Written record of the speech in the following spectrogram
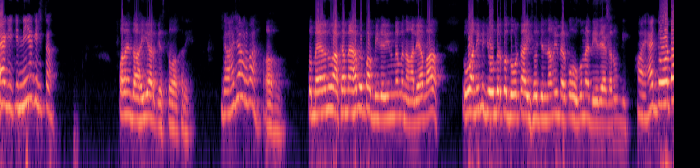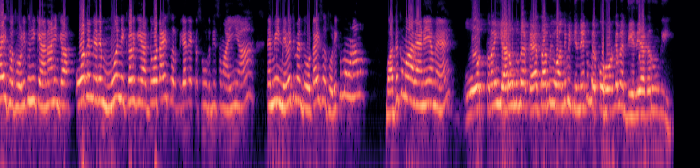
ਹੈਗੀ ਕਿੰਨੀ ਆ ਕਿਸ਼ਤ? ਪਤਾ ਨਹੀਂ 10000 ਕਿਸ ਤੋਂ ਆਖਰੇ। 10000 ਵਾ? ਆਹੋ। ਤੇ ਮੈਂ ਉਹਨੂੰ ਆਖਿਆ ਮੈਂ ਕਿਹਾ ਵੀ ਭਾਬੀ ਤੇਰੀ ਨੂੰ ਮੈਂ ਮਨਾ ਲਿਆ ਵਾ। ਉਹ ਆਨੀ ਵੀ ਜੋ ਮੇਰੇ ਕੋਲ 2 250 ਜਿੰਨਾ ਵੀ ਮੇਰੇ ਕੋਲ ਹੋਊਗਾ ਮੈਂ ਦੇ ਦਿਆ ਕਰੂੰਗੀ। ਹਾਏ ਹਾਏ 2-250 ਥੋੜੀ ਤੁਸੀਂ ਕਹਿਣਾ ਸੀਗਾ। ਉਹ ਤੇ ਮੇਰੇ ਮੂੰਹੋਂ ਨਿਕਲ ਗਿਆ। 2-250 ਰੁਪਏ ਦੇ ਇੱਕ ਸੂਟ ਦੀ ਸਮਾਈ ਆ। ਤੇ ਮਹੀਨੇ ਵਿੱਚ ਮੈਂ 2-250 ਥੋੜੀ ਕਮਾਉਣਾ ਵਾ। ਵੱਧ ਕਮਾ ਲੈਣੇ ਆ ਮੈਂ। ਉਹ ਤਰ੍ਹਾਂ ਹੀ ਯਾਰ ਉਹਨੂੰ ਮੈਂ ਕਹਿਤਾ ਵੀ ਉਹ ਆਂਦੀ ਵੀ ਜਿੰਨੇ ਕੁ ਮੇਰੇ ਕੋਲ ਹੋਣਗੇ ਮੈਂ ਦੇ ਦਿਆ ਕਰੂੰਗੀ।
